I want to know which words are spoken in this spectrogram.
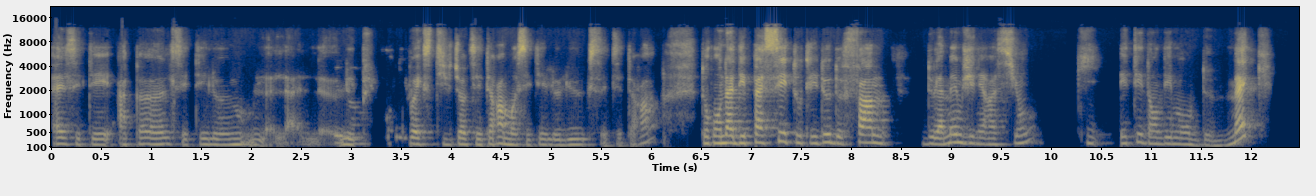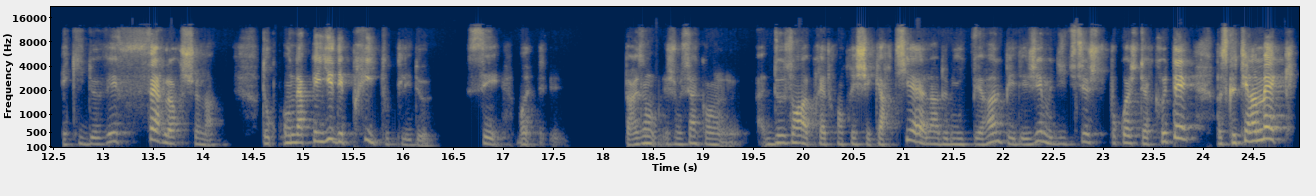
elle c'était Apple, c'était le, le, plus haut niveau avec Steve Jobs, etc. Moi, c'était le luxe, etc. Donc, on a dépassé toutes les deux de femmes de la même génération qui étaient dans des mondes de mecs et qui devaient faire leur chemin. Donc, on a payé des prix toutes les deux. C'est, par exemple, je me souviens quand, deux ans après être rentré chez Cartier, Alain Dominique Perrin, le PDG, me dit Tu sais pourquoi je t'ai recruté Parce que tu es un mec.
